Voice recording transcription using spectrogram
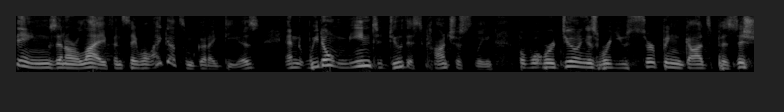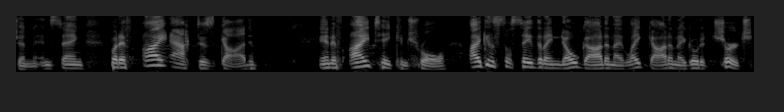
things in our life and say, Well, I got some good ideas. And we don't mean to do this consciously, but what we're doing is we're usurping God's position and saying, But if I act as God, and if I take control, I can still say that I know God and I like God and I go to church,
